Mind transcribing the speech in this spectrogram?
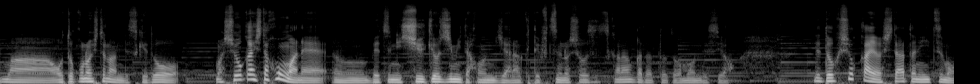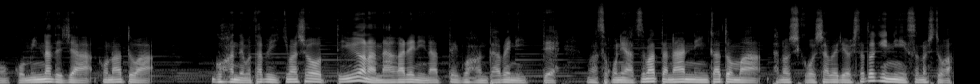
まあ、男の人なんですけど、まあ、紹介した本はね、うん、別に宗教じみた本じゃなくて普通の小説かなんかだったと思うんですよ。で、読書会をした後にいつもこうみんなでじゃあこの後はご飯でも食べに行きましょうっていうような流れになってご飯食べに行って、まあ、そこに集まった何人かとまあ楽しくおしゃべりをした時にその人が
